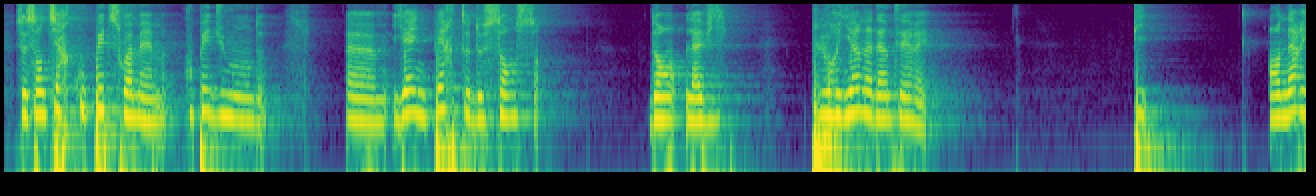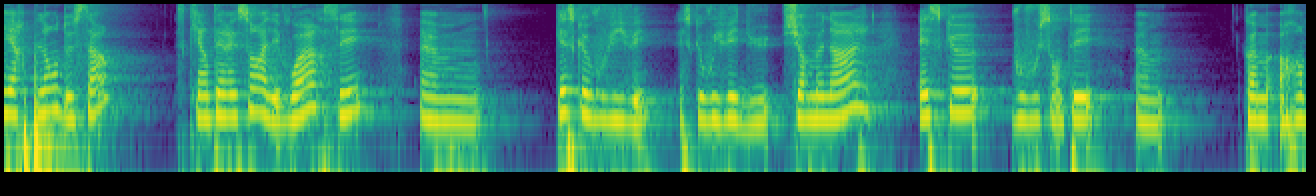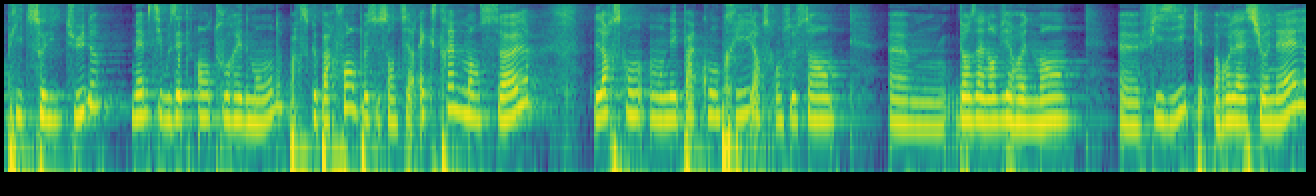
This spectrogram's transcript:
Se sentir coupé de soi-même, coupé du monde. Euh, il y a une perte de sens dans la vie. Plus rien n'a d'intérêt. Puis, en arrière-plan de ça, ce qui est intéressant à aller voir, c'est euh, qu'est-ce que vous vivez? Est-ce que vous vivez du surmenage? Est-ce que vous vous sentez euh, comme rempli de solitude, même si vous êtes entouré de monde? Parce que parfois on peut se sentir extrêmement seul lorsqu'on n'est pas compris, lorsqu'on se sent euh, dans un environnement physique, relationnel,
